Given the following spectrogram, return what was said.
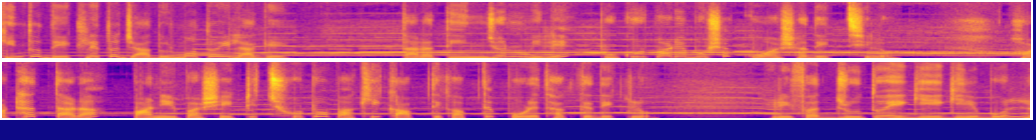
কিন্তু দেখলে তো জাদুর মতোই লাগে। তারা তিনজন মিলে পুকুর পাড়ে বসে কুয়াশা দেখছিল। হঠাৎ তারা পানির পাশে একটি ছোট পাখি কাঁপতে কাঁপতে পড়ে থাকতে দেখল। রিফাত দ্রুত এগিয়ে গিয়ে বলল,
